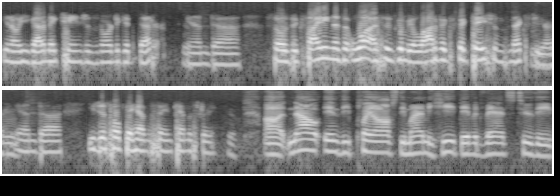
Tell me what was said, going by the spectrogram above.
you know you got to make changes in order to get better. Yeah. And uh, so as exciting as it was, there's going to be a lot of expectations next year, mm-hmm. and uh, you just hope they have the same chemistry. Yeah. Uh, now in the playoffs, the Miami Heat they've advanced to the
